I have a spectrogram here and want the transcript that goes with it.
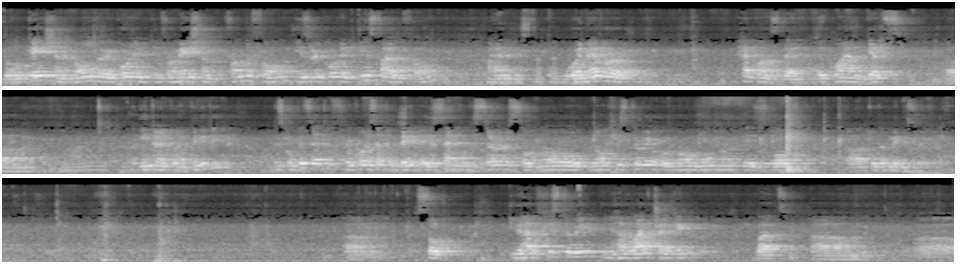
the location and all the recorded information from the phone is recorded inside the phone. And whenever happens that the client gets uh, internet connectivity, this complete set of recorded set of data is sent to the server, so no, no history or no movement is logged uh, to the administrator. Um, so you have history, you have live tracking, but um, uh,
